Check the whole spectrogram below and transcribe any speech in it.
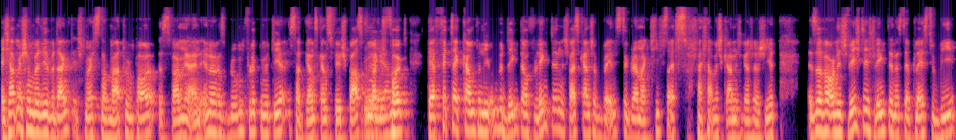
Ich habe mich schon bei dir bedankt. Ich möchte es nochmal tun, Paul. Es war mir ein inneres Blumenpflücken mit dir. Es hat ganz, ganz viel Spaß gemacht. Folgt der FitTech Company unbedingt auf LinkedIn. Ich weiß gar nicht, ob ihr bei Instagram aktiv seid. Das habe ich gar nicht recherchiert. Ist aber auch nicht wichtig. LinkedIn ist der Place to be.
